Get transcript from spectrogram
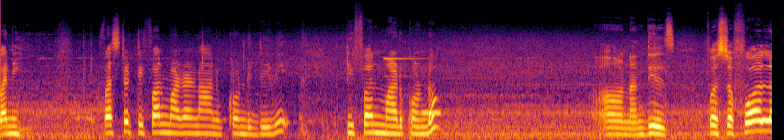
ಬನ್ನಿ. ಫಸ್ಟ್ ಟಿಫನ್ ಮಾಡೋಣ ಅಂದ್ಕೊಂಡಿದ್ದೀವಿ ಟಿಫನ್ ಮಾಡಿಕೊಂಡು Nandi Hills first of all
